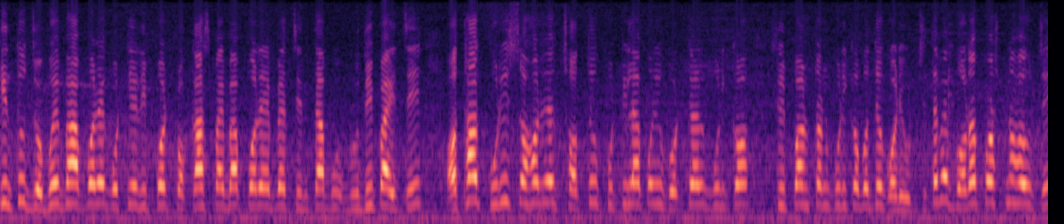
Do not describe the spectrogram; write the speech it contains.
কিন্তু যেভাবে ভাবে গোটি রিপোর্ট প্রকাশ পাইবা পরে এবে চিন্তা বৃদ্ধি পাইছে অর্থাৎ পুরী সহরের ছতু ফুটিলা পরি হোটেল গুড়িক শিল্পানুষ্ঠান গুড়িক মধ্যে গড়ি উঠছে তবে বড় প্রশ্ন হচ্ছে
